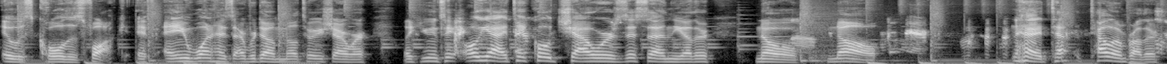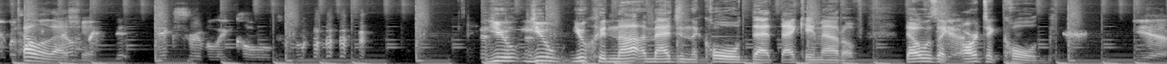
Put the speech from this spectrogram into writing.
It was cold as fuck. If anyone has ever done a military shower, like you can say, "Oh yeah, I take cold showers," this, that, and the other. No, um, no. Te- tell him, brother. Tell him that shit. Like dick, dick shriveling cold. You you you could not imagine the cold that that came out of. That was like Yeah. Arctic cold. Yeah,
